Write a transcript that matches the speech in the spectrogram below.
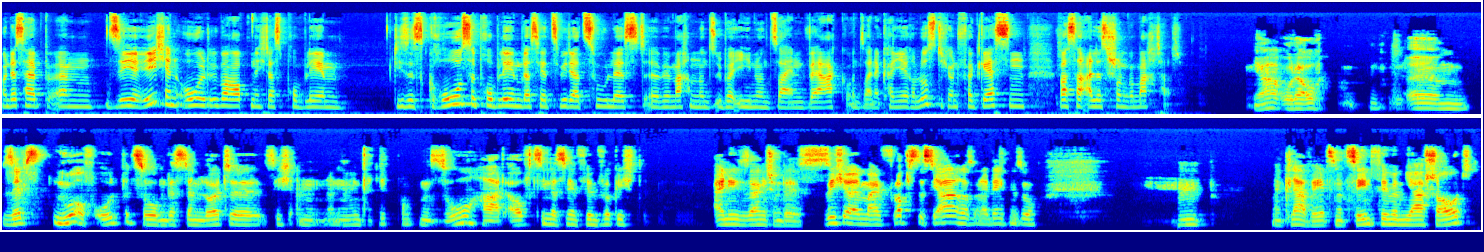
Und deshalb ähm, sehe ich in Old überhaupt nicht das Problem. Dieses große Problem, das jetzt wieder zulässt, äh, wir machen uns über ihn und sein Werk und seine Karriere lustig und vergessen, was er alles schon gemacht hat. Ja, oder auch ähm, selbst nur auf Old bezogen, dass dann Leute sich an, an den Kritikpunkten so hart aufziehen, dass sie den Film wirklich einige sagen schon, das ist sicher in meinen Flops des Jahres. Und da denke ich mir so, hm, na klar, wer jetzt nur zehn Filme im Jahr schaut,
